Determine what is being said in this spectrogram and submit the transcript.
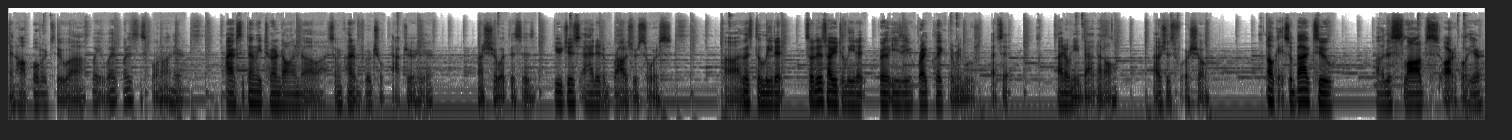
and hop over to, uh, wait, wait, what is this going on here? I accidentally turned on uh, some kind of virtual capture here. Not sure what this is. You just added a browser source. Uh, let's delete it. So this is how you delete it. Very easy. Right click and remove. That's it. I don't need that at all. That was just for show. Okay, so back to uh, this slobs article here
